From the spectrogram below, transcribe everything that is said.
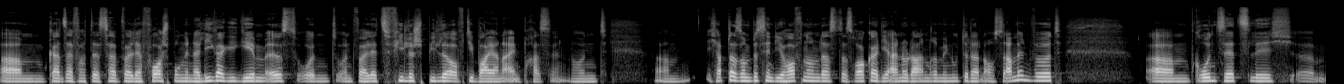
Ähm, ganz einfach deshalb, weil der Vorsprung in der Liga gegeben ist und, und weil jetzt viele Spiele auf die Bayern einprasseln. Und ähm, ich habe da so ein bisschen die Hoffnung, dass das Rocker die ein oder andere Minute dann auch sammeln wird. Ähm, grundsätzlich ähm,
